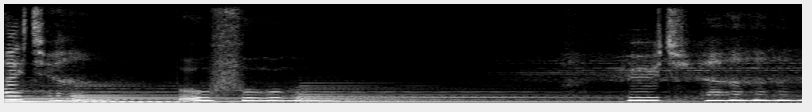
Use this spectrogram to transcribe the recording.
再见。不负遇见。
